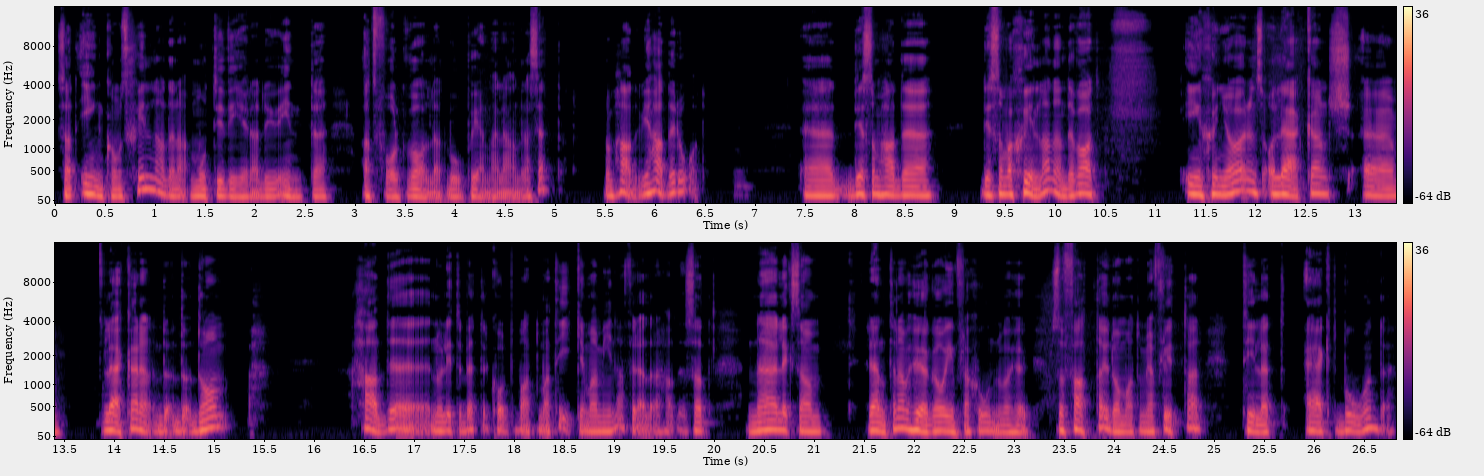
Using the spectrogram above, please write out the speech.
Så att inkomstskillnaderna motiverade ju inte att folk valde att bo på ena eller andra sättet. De hade, vi hade råd. Eh, det, som hade, det som var skillnaden det var att ingenjörens och läkarens, eh, läkaren, de, de, hade nog lite bättre koll på matematik än vad mina föräldrar hade. Så att när liksom räntorna var höga och inflationen var hög så fattar ju de att om jag flyttar till ett ägt boende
